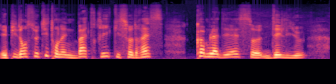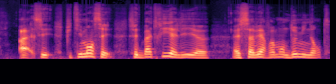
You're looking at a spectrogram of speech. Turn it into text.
Et puis dans ce titre, on a une batterie qui se dresse comme la déesse euh, des lieux. Ah, c'est, effectivement, c'est, cette batterie, elle est. euh, elle s'avère vraiment dominante.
